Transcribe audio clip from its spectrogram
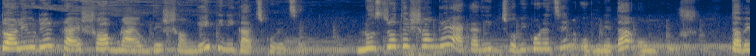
টলিউডের প্রায় সব নায়কদের সঙ্গেই তিনি কাজ করেছেন। নুসরতের সঙ্গে একাধিক ছবি করেছেন অভিনেতা অঙ্কুশ তবে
